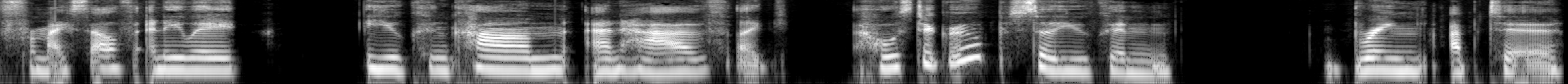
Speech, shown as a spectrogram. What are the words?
for myself, anyway, you can come and have like host a group. So you can bring up to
